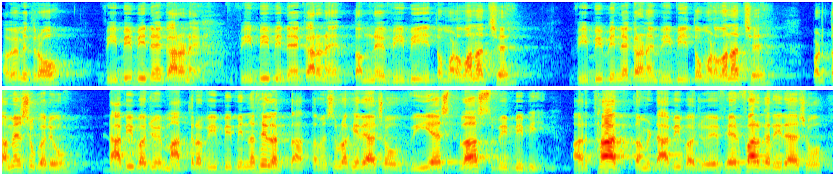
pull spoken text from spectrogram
હવે મિત્રો વીબીબીને કારણે વીબીબીને કારણે તમને વીબી તો મળવાના જ છે. વીબીબીને કારણે વીબી તો મળવાના જ છે. પણ તમે શું કર્યું? ડાબી બાજુએ માત્ર વીબીબી નથી લખતા. તમે શું લખી રહ્યા છો? વીએસ પ્લસ વીબીબી અર્થાત તમે ડાબી બાજુએ ફેરફાર કરી રહ્યા છો.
